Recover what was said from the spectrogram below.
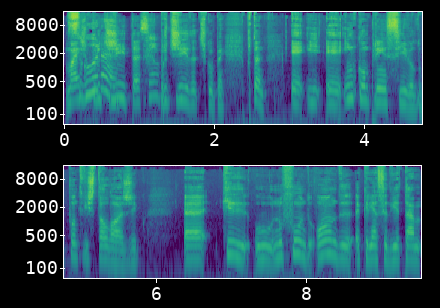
mais Segura. protegida. Sim. Protegida, desculpem. Portanto, é, é incompreensível do ponto de vista lógico. Uh, que, o, no fundo, onde a criança devia estar, uh,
